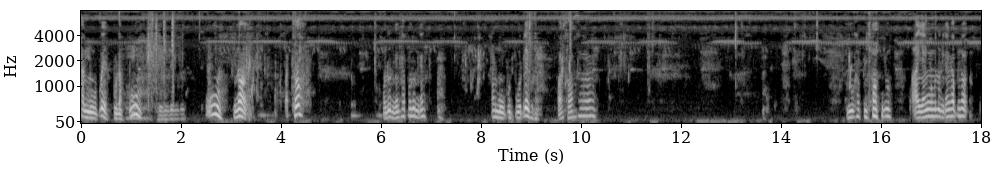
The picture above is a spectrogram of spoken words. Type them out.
ขั้นหมูเว้ยปุ่นอะอู้ดึงดึงดึงอู้พี่น้องปัดโถมาลุ้นกันครับมาลุ้นกันขั้นหมูปูดๆเลยปุ่นอะขอขอขออยู่ครับพี่น้องอยู่ปลายังมาลุ้นกันครับพี่น้องมัน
